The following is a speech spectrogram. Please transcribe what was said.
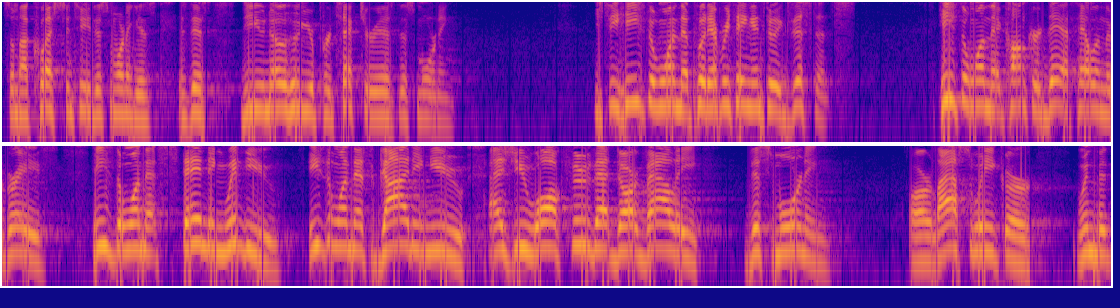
So, my question to you this morning is, is this Do you know who your protector is this morning? You see, he's the one that put everything into existence. He's the one that conquered death, hell, and the grave. He's the one that's standing with you. He's the one that's guiding you as you walk through that dark valley this morning or last week or when the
